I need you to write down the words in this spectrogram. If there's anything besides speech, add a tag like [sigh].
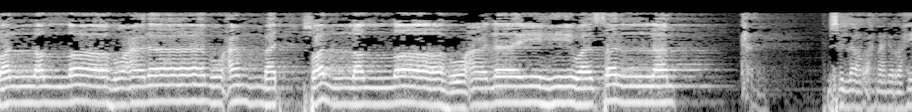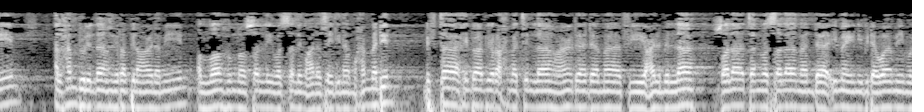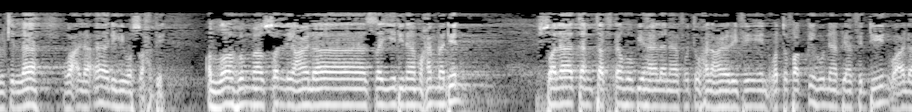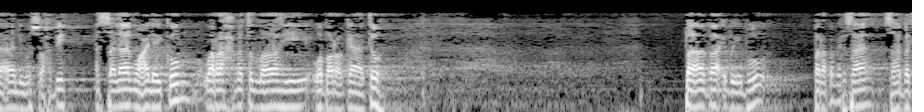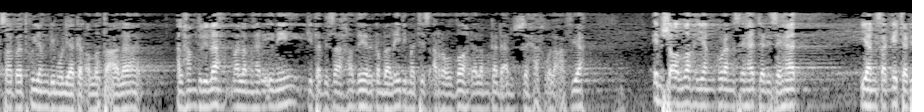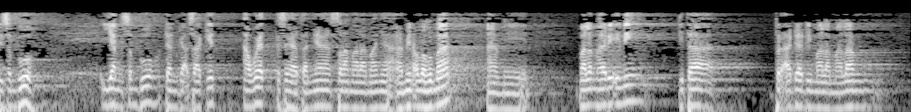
صلى الله على محمد صلى الله عليه وسلم. بسم الله الرحمن الرحيم. الحمد لله رب العالمين. اللهم صل وسلم على سيدنا محمد مفتاح باب رحمة الله عدد ما في علم الله صلاة وسلاما دائمين بدوام ملك الله وعلى آله وصحبه. اللهم صل على سيدنا محمد. صلاة تفتح بها لنا فتوح العارفين وتفقهنا بها في الدين وعلى آله وصحبه. السلام عليكم ورحمة الله وبركاته. Bapak, ibu-ibu, para pemirsa, sahabat-sahabatku yang dimuliakan Allah Ta'ala. Alhamdulillah malam hari ini kita bisa hadir kembali di Majlis Ar-Rawdah dalam keadaan sehat walafiat. InsyaAllah yang kurang sehat jadi sehat Yang sakit jadi sembuh Yang sembuh dan gak sakit Awet kesehatannya selama-lamanya. Amin Allahumma Amin. Malam hari ini kita berada di malam-malam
